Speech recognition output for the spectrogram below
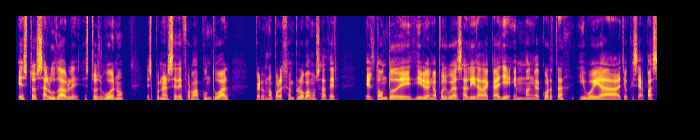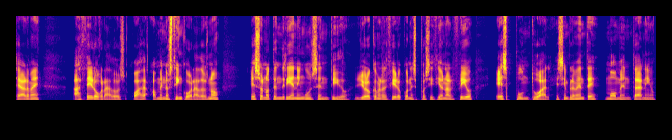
Esto es saludable, esto es bueno, es ponerse de forma puntual, pero no, por ejemplo, vamos a hacer el tonto de decir, venga, pues voy a salir a la calle en manga corta y voy a, yo que sé, pasearme a 0 grados o a, a menos 5 grados, ¿no? Eso no tendría ningún sentido. Yo lo que me refiero con exposición al frío es puntual, es simplemente momentáneo.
